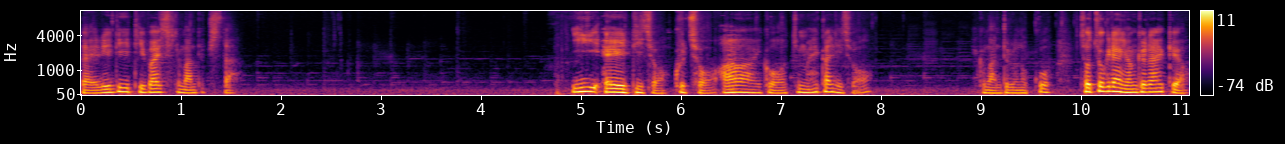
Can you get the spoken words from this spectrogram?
자 LED device를 만듭시다. ELD죠. 그렇죠. 아 이거 좀 헷갈리죠. 이거 만들어 놓고 저쪽이랑 연결을 할게요.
